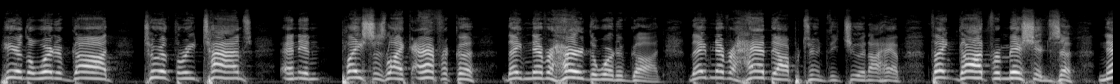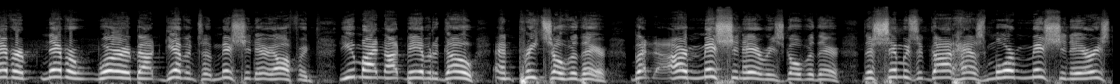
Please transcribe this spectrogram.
hear the Word of God two or three times, and in places like Africa, They've never heard the Word of God. They've never had the opportunity that you and I have. Thank God for missions. Uh, never, never worry about giving to a missionary offering. You might not be able to go and preach over there, but our missionaries go over there. The Assemblies of God has more missionaries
